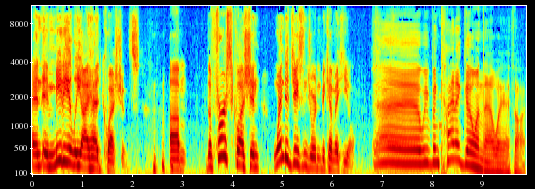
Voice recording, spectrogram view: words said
And immediately I had questions. um the first question, when did Jason Jordan become a heel? Uh, we've been kind of going that way. I thought.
